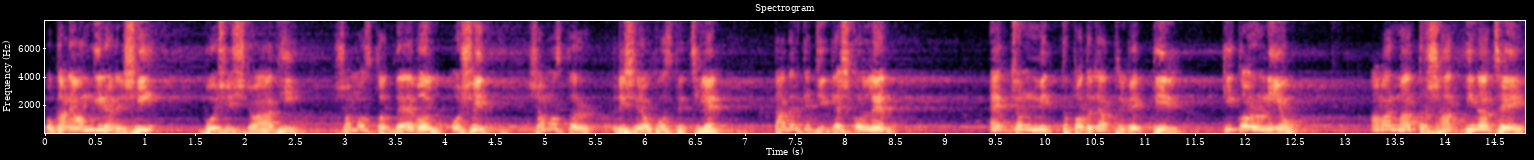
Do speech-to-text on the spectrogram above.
ওখানে অঙ্গিরা ঋষি, বৈশিষ্ট্য আধি সমস্ত দেবল, অসিত সমস্ত ঋষিরা উপস্থিত ছিলেন। তাদেরকে জিজ্ঞেস করলেন, একজন মৃত্যু পদযাত্রী ব্যক্তির কি করণীয়? আমার মাত্র সাত দিন আছে,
